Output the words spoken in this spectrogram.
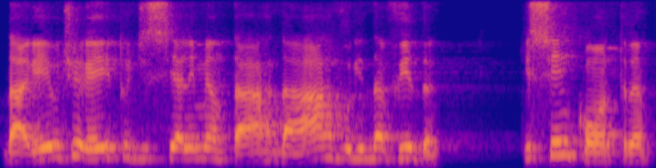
darei o direito de se alimentar da árvore da vida que se encontra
